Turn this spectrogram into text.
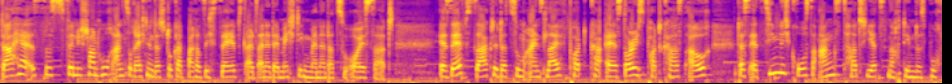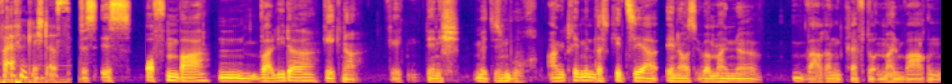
Daher ist es, finde ich, schon hoch anzurechnen, dass Stuttgart Barre sich selbst als einer der mächtigen Männer dazu äußert. Er selbst sagte dazu im 1 Live Podca äh, Stories Podcast auch, dass er ziemlich große Angst hat, jetzt nachdem das Buch veröffentlicht ist. Das ist offenbar ein valider Gegner, gegen den ich mit diesem Buch angetrieben bin. Das geht sehr hinaus über meine wahren Kräfte und meinen wahren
